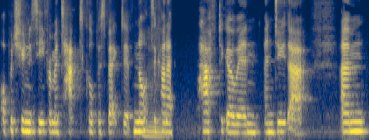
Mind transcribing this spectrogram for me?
opportunity from a tactical perspective, not mm. to kind of have to go in and do that. Um,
